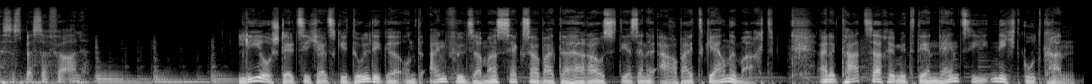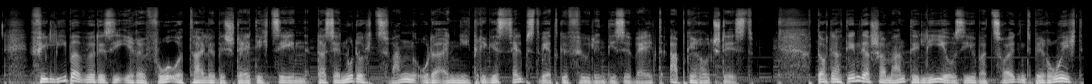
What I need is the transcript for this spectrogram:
Es ist besser für alle. Leo stellt sich als geduldiger und einfühlsamer Sexarbeiter heraus, der seine Arbeit gerne macht. Eine Tatsache, mit der Nancy nicht gut kann. Viel lieber würde sie ihre Vorurteile bestätigt sehen, dass er nur durch Zwang oder ein niedriges Selbstwertgefühl in diese Welt abgerutscht ist. Doch nachdem der charmante Leo sie überzeugend beruhigt,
